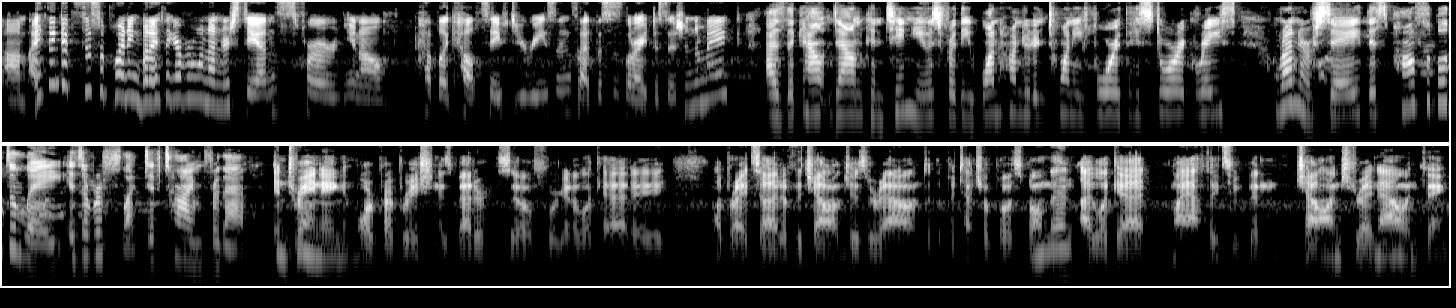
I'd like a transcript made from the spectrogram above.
um, I think it's disappointing, but I think everyone understands for, you know, public health safety reasons that this is the right decision to make. As the countdown continues for the 124th historic race, runners say this possible delay is a reflective time for them. In training, more preparation is better. So if we're going to look at a, a bright side of the challenges around a potential postponement, I look at my athletes who've been challenged right now and think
